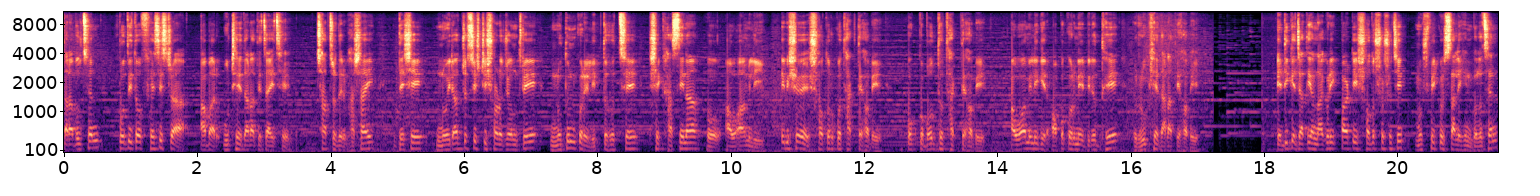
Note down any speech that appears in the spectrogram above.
তারা বলছেন, পতিত ফেসিস্টরা আবার উঠে দাঁড়াতে চাইছে। ছাত্রদের ভাষায়, দেশে নৈরাজ্য সৃষ্টি ষড়যন্ত্রে নতুন করে লিপ্ত হচ্ছে শেখ হাসিনা ও আওয়ামী লীগ। এ বিষয়ে সতর্ক থাকতে হবে। ঐক্যবদ্ধ থাকতে হবে। আওয়ামী লীগের অপকর্মের বিরুদ্ধে রুখে দাঁড়াতে হবে। এদিকে জাতীয় নাগরিক পার্টির সদস্য সচিব মুশফিকুর সালেহীন বলেছেন,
